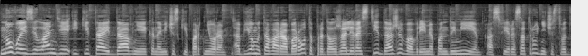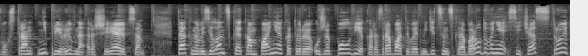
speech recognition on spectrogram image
Новая Зеландия и Китай – давние экономические партнеры. Объемы товарооборота продолжали расти даже во время пандемии, а сферы сотрудничества двух стран непрерывно расширяются. Так, новозеландская компания, которая уже полвека разрабатывает медицинское оборудование, сейчас строит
